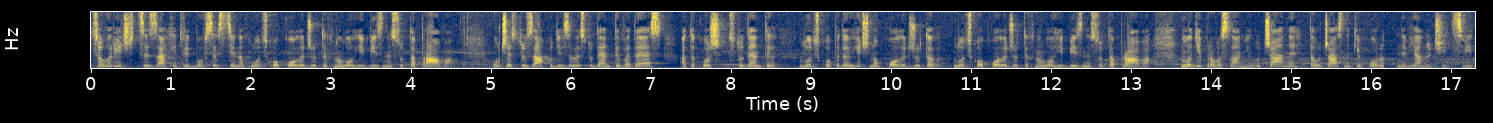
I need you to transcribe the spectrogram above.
Цьогоріч цей захід відбувся в стінах Луцького коледжу технологій бізнесу та права. Участь у заході взяли студенти ВДС, а також студенти Луцького педагогічного коледжу та Луцького коледжу технологій бізнесу та права, молоді православні лучани та учасники хору Нев'яночий цвіт.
